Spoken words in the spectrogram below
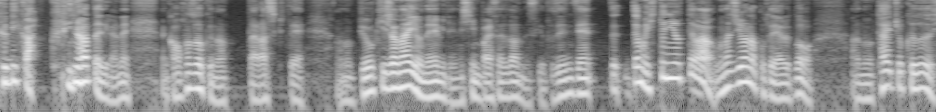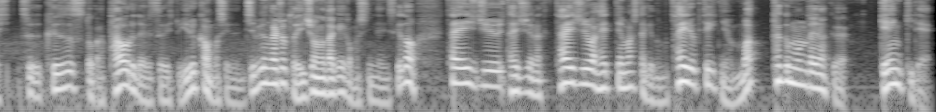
首か。首のあたりがね、なんか細くなったらしくて、あの、病気じゃないよね、みたいに心配されたんですけど、全然。ででも人によっては同じようなことやると、あの、体調崩す、崩すとか倒れたりする人いるかもしれない。自分がちょっと異常なだけかもしれないんですけど、体重、体重じゃなくて体重は減ってましたけども、体力的には全く問題なく、元気で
